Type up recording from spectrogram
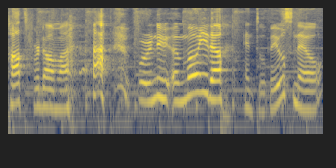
Gadverdamme. Voor nu een mooie dag en tot heel snel.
